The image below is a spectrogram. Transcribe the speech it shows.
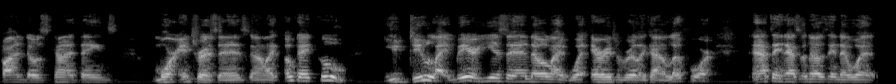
find those kind of things more interesting. And it's kind of like, okay, cool. You do like beer. You just didn't know like what area to really kind of look for. And I think that's another thing that what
